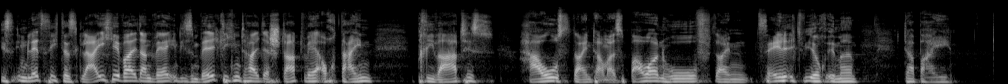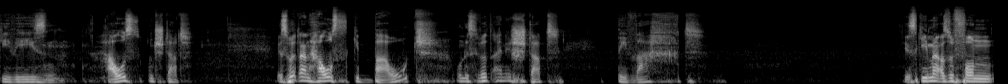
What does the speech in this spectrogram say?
Ist ihm letztlich das Gleiche, weil dann wäre in diesem weltlichen Teil der Stadt wäre auch dein privates Haus, dein damals Bauernhof, dein Zelt, wie auch immer, dabei gewesen. Haus und Stadt. Es wird ein Haus gebaut und es wird eine Stadt bewacht. Jetzt gehen wir also von,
